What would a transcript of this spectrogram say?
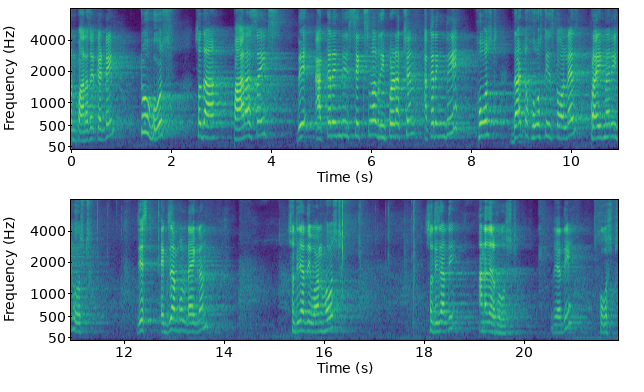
One parasite contain two hosts. So the parasites they occur in the sexual reproduction occurring in the host. That host is called as primary host. Just example diagram so these are the one host. So these are the another host. They are the host.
